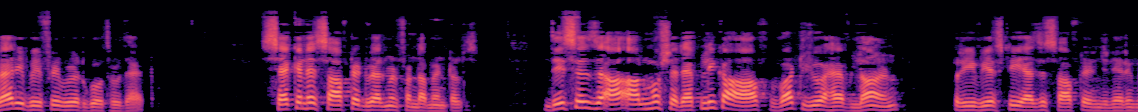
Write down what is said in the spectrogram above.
very briefly we would go through that second is software development fundamentals this is almost replica of what you have learn previously as a software engineering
